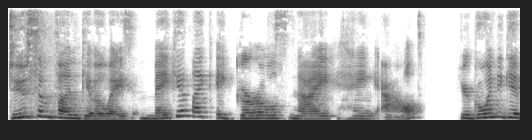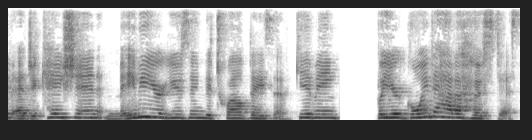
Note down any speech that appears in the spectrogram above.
do some fun giveaways, make it like a girls' night hangout you're going to give education. Maybe you're using the 12 days of giving, but you're going to have a hostess.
